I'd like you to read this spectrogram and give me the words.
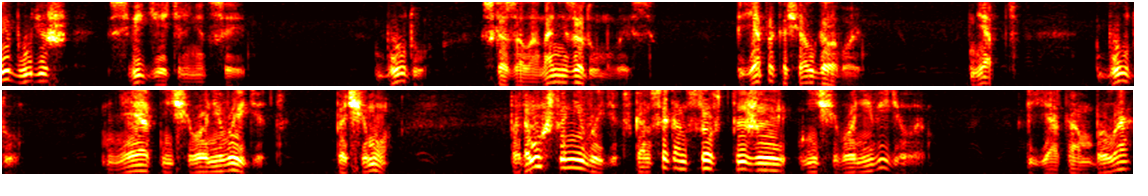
ты будешь свидетельницей. «Буду», — сказала она, не задумываясь. Я покачал головой. «Нет, буду. Нет, ничего не выйдет. Почему?» «Потому что не выйдет. В конце концов, ты же ничего не видела. Я там была.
